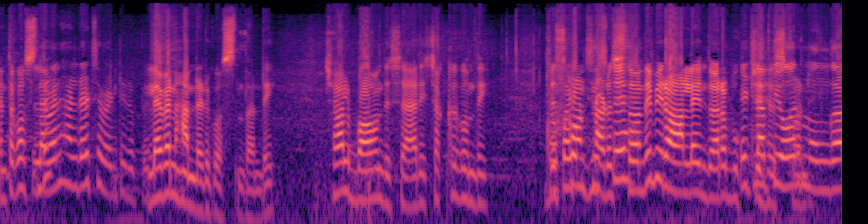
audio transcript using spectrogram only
ఎంతకు వస్తుంది? Eleven hundred seventy rupees eleven హండ్రెడ్కి వస్తుందండి. చాలా బాగుంది శారీ చక్కగా ఉంది. డిస్కౌంట్ నడుస్తుంది. మీరు ఆన్లైన్ ద్వారా బుక్ ఇట్లా ప్యూర్ ముంగా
